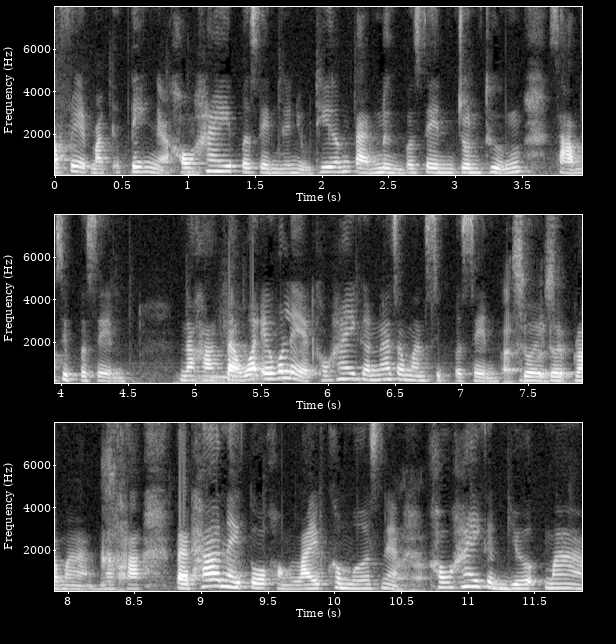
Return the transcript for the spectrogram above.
affiliate marketing เนี่ยเขาให้เปอร์เซ็นต์กันอยู่ที่ตั้งแต่1%จนถึง 30% นะคะแต่ว่า average เขาให้กันน่าจะมัน 10%โดย10%โดยประมาณนะคะ แต่ถ้าในตัวของ live commerce เนี่ยอ่าฮะเขาให้กันเยอะมาก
